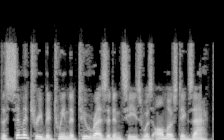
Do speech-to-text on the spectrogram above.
The symmetry between the two residencies was almost exact.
